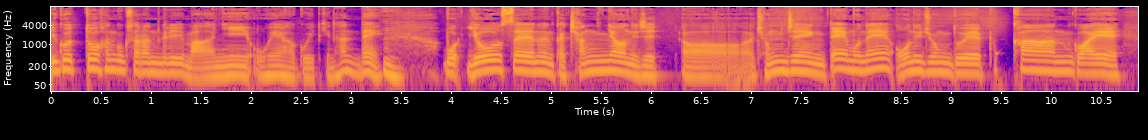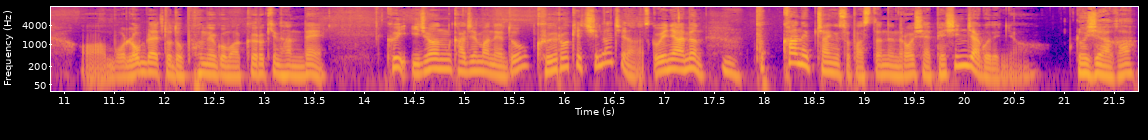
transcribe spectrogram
이것도 한국 사람들이 많이 오해하고 있긴 한데 음. 뭐 요새는 그러니까 작년 이제 어 정쟁 때문에 어느 정도의 북한과의 어뭐 로브레터도 보내고 막 그렇긴 한데 그 이전까지만 해도 그렇게 친하진 않았어요. 왜냐하면 음. 북한 입장에서 봤을 때는 러시아 배신자거든요. 러시아가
